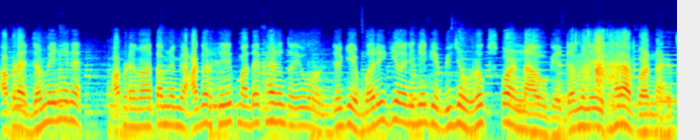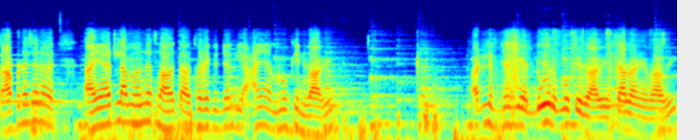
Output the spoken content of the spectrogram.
આપણે જમીન ને આપણે તમને મેં આગળ ક્લિપમાં દેખાડ્યું તો એવું જગ્યાએ ભરી ગયો એની જગ્યાએ બીજો વૃક્ષ પણ ના ઉગે. જમીન એવી ખરાબ કરી નાખે તો આપણે છે ને અહીંયા એટલામાં નથી વાવતા થોડીક જગ્યા અહીંયા મૂકીને વાવી. આટલી જગ્યાએ દૂર મૂકીને વાવી. ચાલો અહીંયા વાવી.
